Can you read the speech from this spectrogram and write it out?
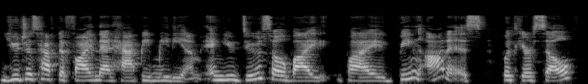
you just have to find that happy medium. And you do so by by being honest with yourself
